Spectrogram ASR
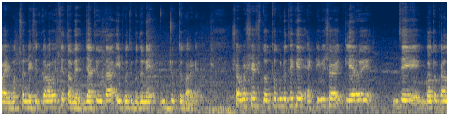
বাইশ বছর নিশ্চিত করা হয়েছে, তবে জাতীয়তা এই প্রতিবেদনে যুক্ত করেনি। সর্বশেষ তথ্যগুলো থেকে একটি বিষয় ক্লিয়ার হয়ে যে গতকাল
